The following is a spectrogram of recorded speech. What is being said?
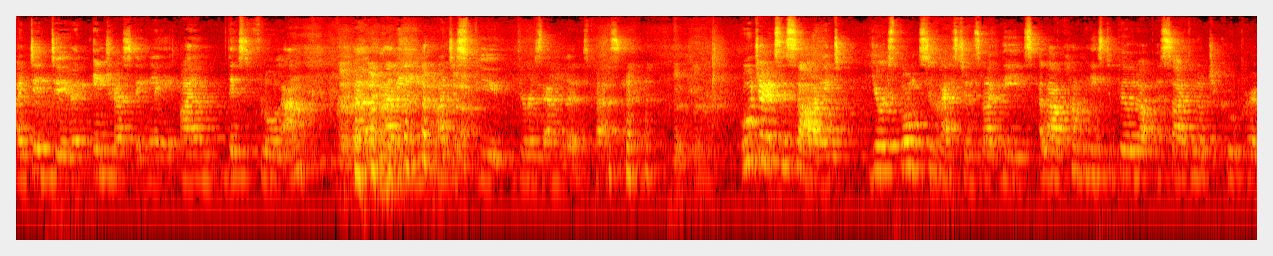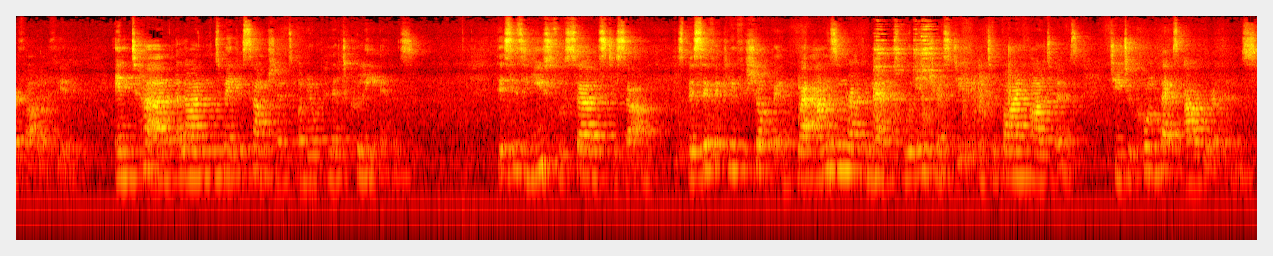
I did do, and interestingly, I am this floor lamp, I mean, I dispute the resemblance personally. All jokes aside, your response to questions like these allow companies to build up a psychological profile of you, in turn allowing them to make assumptions on your political leanings. This is a useful service to some, specifically for shopping, where Amazon recommends will interest you into buying items due to complex algorithms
